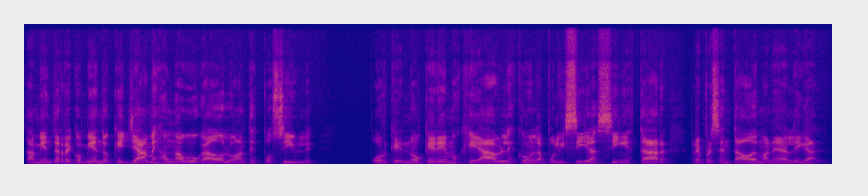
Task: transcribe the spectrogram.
También te recomiendo que llames a un abogado lo antes posible porque no queremos que hables con la policía sin estar representado de manera legal.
